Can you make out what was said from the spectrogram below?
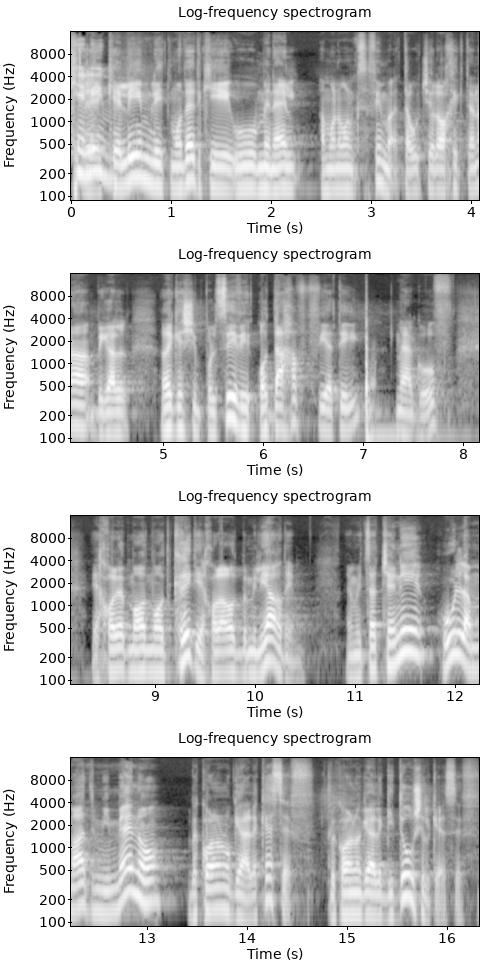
כלים. Uh, כלים להתמודד, כי הוא מנהל המון המון כספים, הטעות שלו הכי קטנה, בגלל רגש אימפולסיבי או דחף כפייתי מהגוף, יכול להיות מאוד מאוד קריטי, יכול לעלות במיליארדים. ומצד שני, הוא למד ממנו בכל הנוגע לכסף, בכל הנוגע לגידור של כסף.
